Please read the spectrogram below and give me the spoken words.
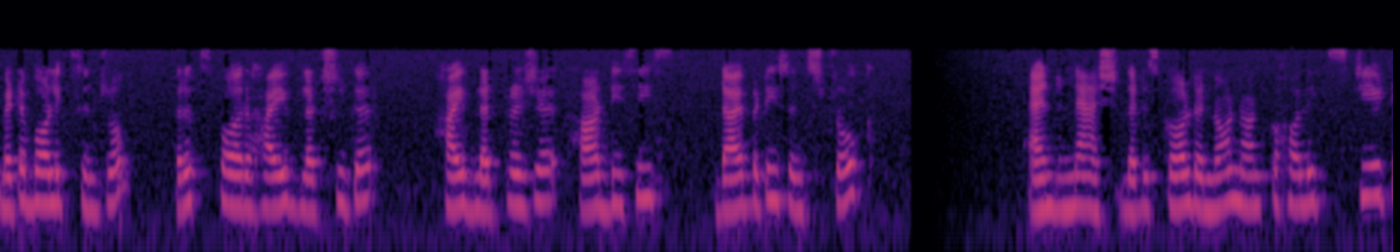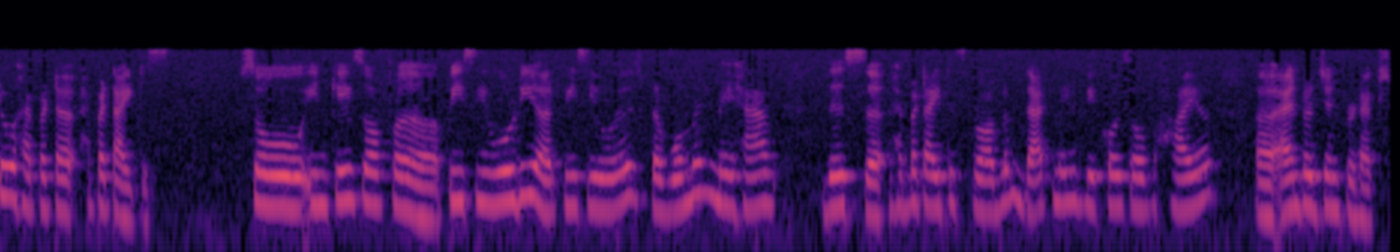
metabolic syndrome, risk for high blood sugar, high blood pressure, heart disease, diabetes and stroke, and NASH that is called a non-alcoholic steatohepatitis. So in case of uh, PCOD or PCOS, the woman may have this uh, hepatitis problem that may be because of higher uh, androgen production.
